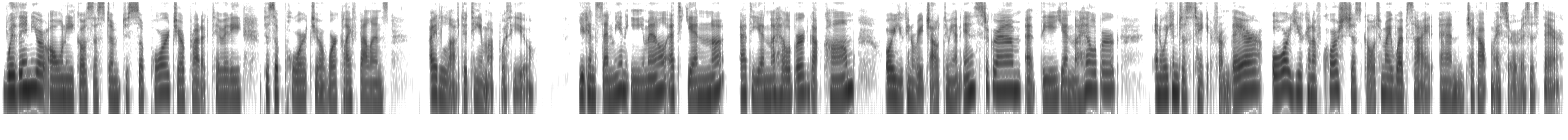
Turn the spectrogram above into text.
within your own ecosystem to support your productivity, to support your work life balance, I'd love to team up with you. You can send me an email at jenna at jennahellberg.com or you can reach out to me on Instagram at the Jenna and we can just take it from there. Or you can, of course, just go to my website and check out my services there.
